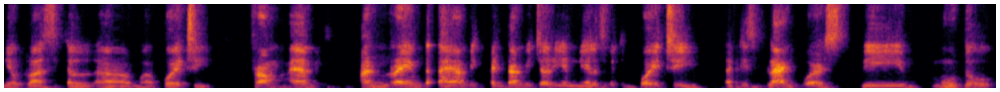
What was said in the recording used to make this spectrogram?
neoclassical um, uh, poetry. From um, unrhymed iambic pentameter in Elizabethan poetry, that is blank verse, we move to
